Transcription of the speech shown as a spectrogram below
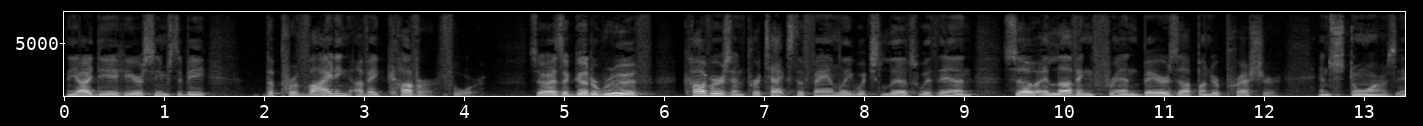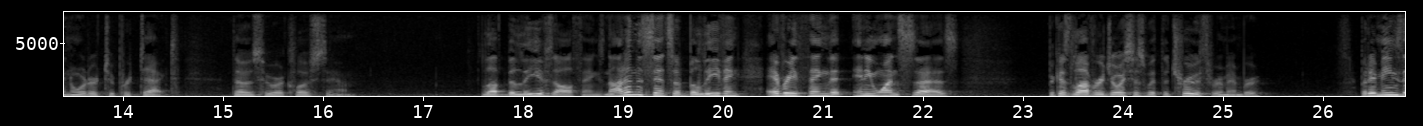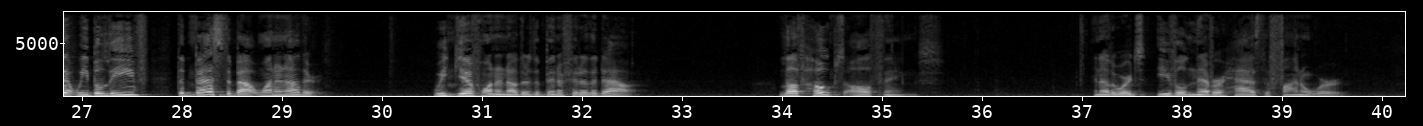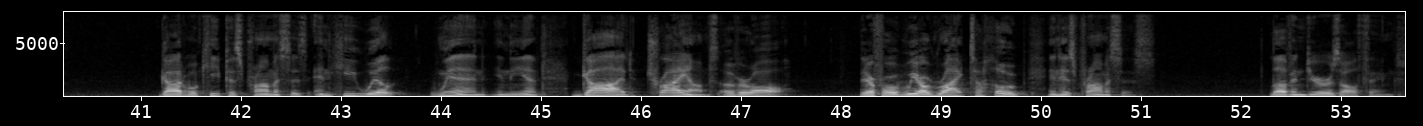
The idea here seems to be the providing of a cover for. So, as a good roof covers and protects the family which lives within, so a loving friend bears up under pressure and storms in order to protect those who are close to him. Love believes all things, not in the sense of believing everything that anyone says, because love rejoices with the truth, remember, but it means that we believe the best about one another. We give one another the benefit of the doubt. Love hopes all things. In other words, evil never has the final word. God will keep his promises and he will win in the end. God triumphs over all. Therefore, we are right to hope in his promises. Love endures all things.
